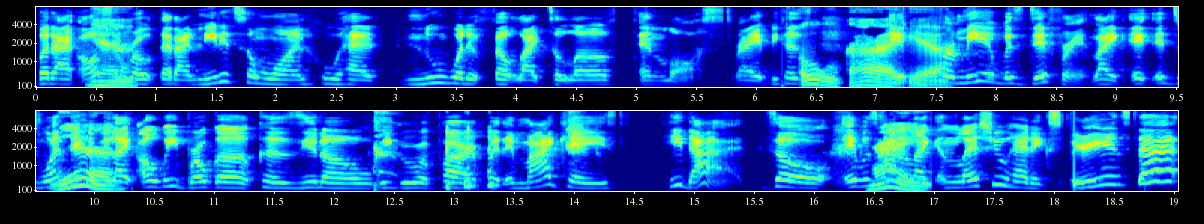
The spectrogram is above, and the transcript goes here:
But I also yeah. wrote that I needed someone who had knew what it felt like to love and lost, right? Because oh god, it, yeah. For me, it was different. Like it, it's one yeah. thing to be like, oh, we broke up because you know we grew apart, but in my case, he died. So it was right. kind of like unless you had experienced that,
